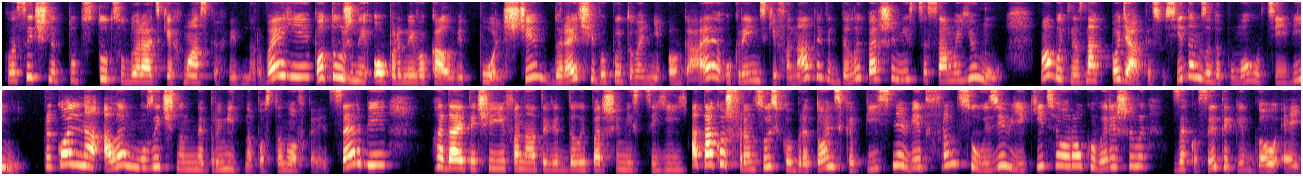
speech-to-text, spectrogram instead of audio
класичне туц-туц у дурацьких масках від Норвегії, потужний оперний вокал від Польщі. До речі, в опитуванні Огає українські фанати віддали перше місце саме йому, мабуть, на знак подяки сусідам за допомогу в цій війні. Прикольна, але музично непримітна постановка від Сербії. Гадайте, чиї фанати віддали перше місце їй, а також французько-бретонська пісня від французів, які цього року вирішили закосити під Go A.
